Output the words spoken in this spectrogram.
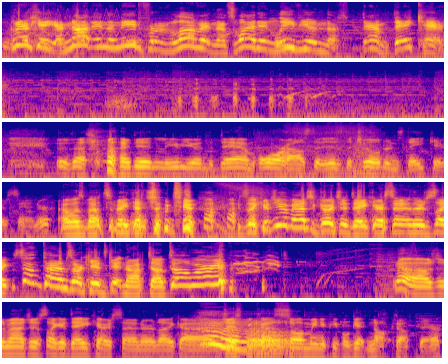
Grookey, you're not in the need for loving. That's why I didn't leave you in the damn daycare. That's why I didn't leave you in the damn whorehouse that is the children's daycare center. I was about to make that joke too. He's like, could you imagine going to a daycare center? and There's like, sometimes our kids get knocked up. Don't worry about it. No, I was just imagining it's like a daycare center, like uh, just because so many people get knocked up there.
